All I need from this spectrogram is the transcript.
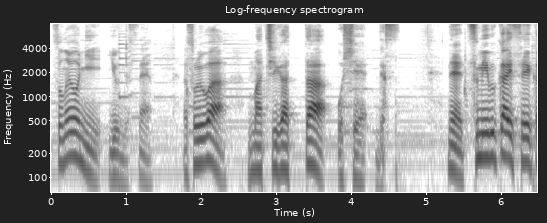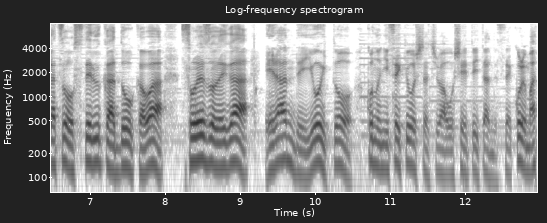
そのように言うんですね。それは間違った教えです。ね、罪深い生活を捨てるかどうかはそれぞれが選んでよいとこの偽教師たちは教えていたんですね。これ間違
